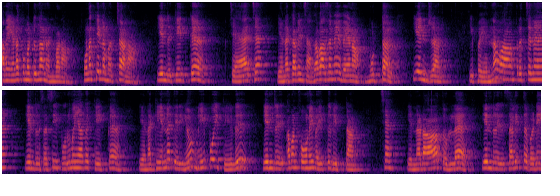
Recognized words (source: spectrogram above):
அவன் எனக்கு மட்டும்தான் நண்பனா? உனக்கு என்ன மச்சானா? என்று கேட்க சேச்ச எனக்கு அவன் சகவாசமே வேணாம் முட்டாள் என்றான். இப்போ என்னவா பிரச்சனை? என்று சசி பொறுமையாக கேட்க எனக்கு என்ன தெரியும்? நீ போய் கேளு என்று அவன் ஃபோனை வைத்து விட்டான். ச்சே என்னடா தொல்ல? என்று சலித்தபடி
